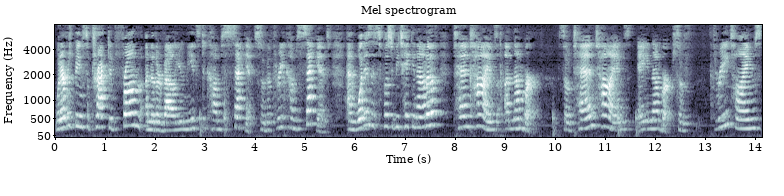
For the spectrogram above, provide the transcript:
Whatever's being subtracted from another value needs to come second. So the 3 comes second. And what is it supposed to be taken out of? 10 times a number. So 10 times a number. So 3 times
